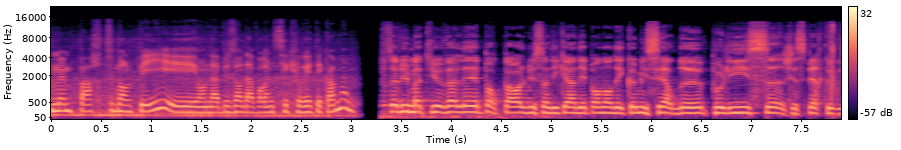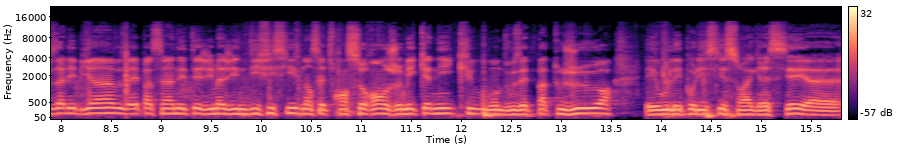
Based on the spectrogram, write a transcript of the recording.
même partout dans le pays, et on a besoin d'avoir une sécurité quand même. Salut Mathieu Vallet, porte-parole du syndicat indépendant des commissaires de police. J'espère que vous allez bien. Vous avez passé un été, j'imagine, difficile dans cette France orange mécanique où on ne vous aide pas toujours et où les policiers sont agressés, euh,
